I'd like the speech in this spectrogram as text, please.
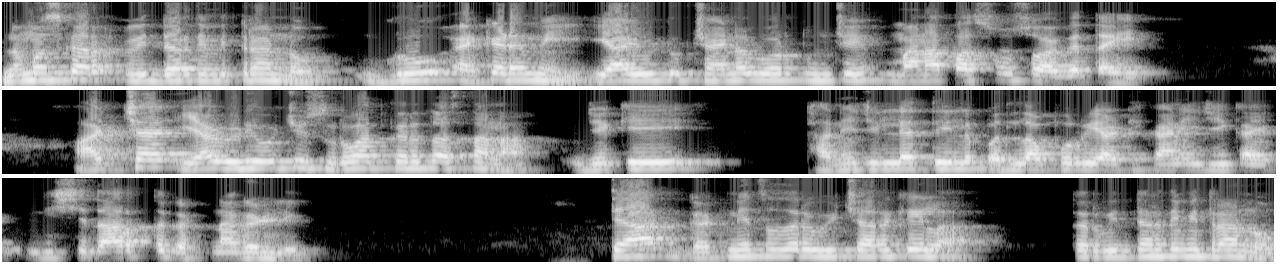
नमस्कार विद्यार्थी मित्रांनो. ग्रो अकॅडमी या यूट्यूब चॅनलवर तुमचे मनापासून स्वागत आहे. आजच्या या व्हिडिओची सुरुवात करत असताना जे की ठाणे जिल्ह्यातील बदलापूर या ठिकाणी जी काही निषेधार्थ घटना घडली त्या घटनेचा जर विचार केला तर विद्यार्थी मित्रांनो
